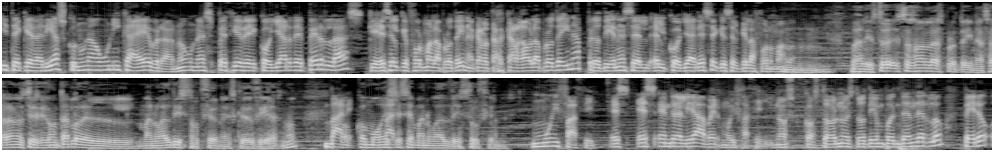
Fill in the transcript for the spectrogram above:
y te quedarías con una única hebra, ¿no? Una especie de collar de perlas que es el que forma la proteína. Claro, te has cargado la proteína, pero tienes el, el collar ese que es el que la formaba. Mm, Vale, esto, estas son las proteínas. Ahora nos tienes que contar lo del manual de instrucciones que decías, ¿no? Vale, ¿Cómo es ese manual de instrucciones? Muy fácil. Es, es en realidad, a ver, muy fácil. Nos costó nuestro tiempo entenderlo, pero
